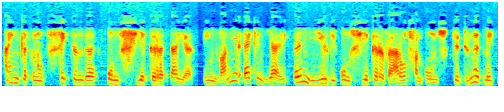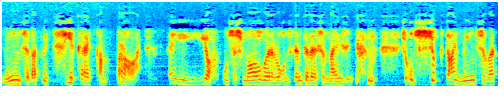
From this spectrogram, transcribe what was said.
eintlik in ontsettende onsekere tye. En wanneer ek en jy in hierdie onsekere wêreld van ons te doen het met mense wat met sekerheid kan praat, Hey, ja, ons is mal oor hulle, ons dink hulle is amazing. so ons soek daai mense wat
